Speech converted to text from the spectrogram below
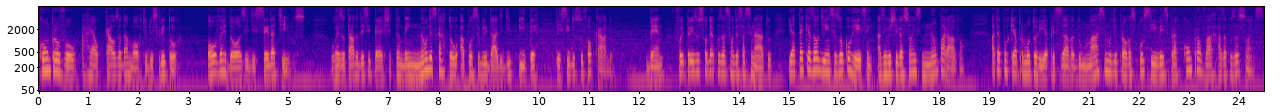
comprovou a real causa da morte do escritor: overdose de sedativos. O resultado desse teste também não descartou a possibilidade de Peter ter sido sufocado. Ben foi preso sob acusação de assassinato e, até que as audiências ocorressem, as investigações não paravam, até porque a promotoria precisava do máximo de provas possíveis para comprovar as acusações.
